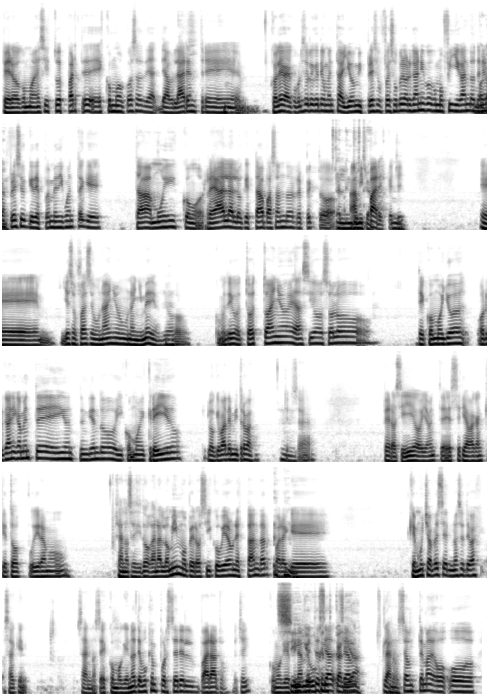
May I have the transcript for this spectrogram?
Pero como decís tú, es parte, de- es como cosas de, de hablar entre Mm. colegas. Por eso es lo que te comentaba, yo mis precios fue súper orgánico, como fui llegando a tener Bacán. un precio que después me di cuenta que estaba muy como real a lo que estaba pasando respecto a mis pares, ¿cachai? Mm. Eh, y eso fue hace un año, un año y medio. Yo, como digo, todos estos años ha sido solo de cómo yo orgánicamente he ido entendiendo y cómo he creído lo que vale mi trabajo. Mm. O sea, pero sí, obviamente sería bacán que todos pudiéramos, o sea, no sé si todos ganar lo mismo, pero sí que hubiera un estándar para que, que muchas veces no se te baje, o sea, que, o sea, no sé, es como que no te busquen por ser el barato, ¿cachai? Como que Sí, que finalmente busquen sea, sea claro, Mm. sea un tema de, o, o-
